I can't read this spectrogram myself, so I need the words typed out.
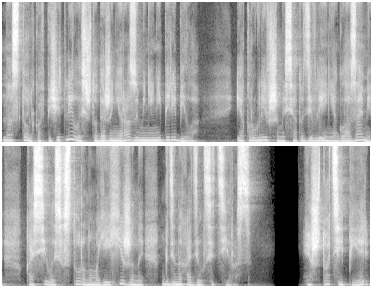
настолько впечатлилась, что даже ни разу меня не перебила, и округлившимися от удивления глазами косилась в сторону моей хижины, где находился Тирос. «И что теперь?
